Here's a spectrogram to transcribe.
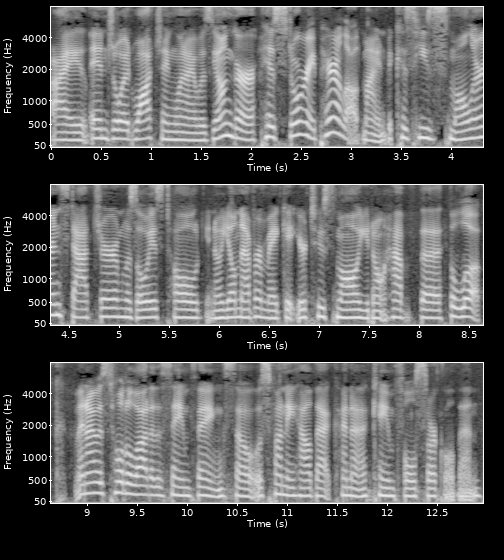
I enjoyed watching when I was younger, his story paralleled mine because he's smaller in stature and was always told, you know, you'll never make it. You're too small. You don't have the, the look. And I was told a lot of the same things. So it was funny how that kind of came full circle then.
